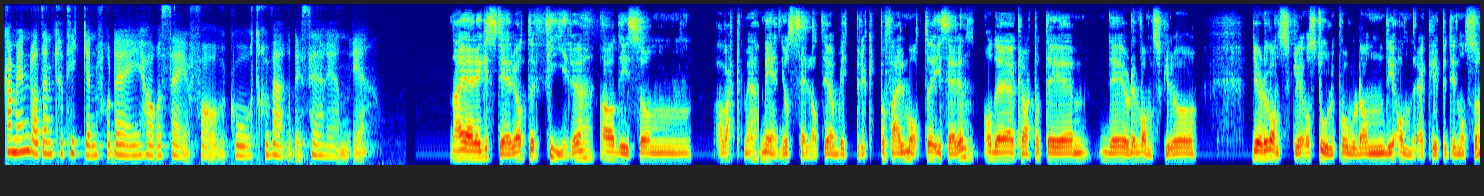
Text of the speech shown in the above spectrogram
Hva mener du at den kritikken fra deg har å si for hvor troverdig serien er? Nei, Jeg registrerer jo at fire av de som har vært med, mener jo selv at de har blitt brukt på feil måte i serien. Og det er klart at det, det gjør det vanskelig å det gjør det vanskelig å stole på hvordan de andre er klippet inn også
